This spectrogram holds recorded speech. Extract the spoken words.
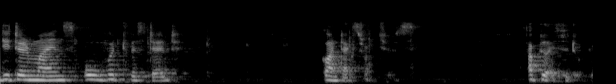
determines over twisted contact structures up to isotopy.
